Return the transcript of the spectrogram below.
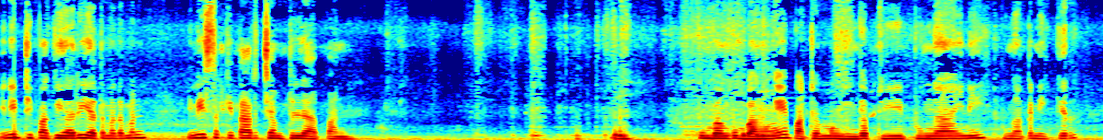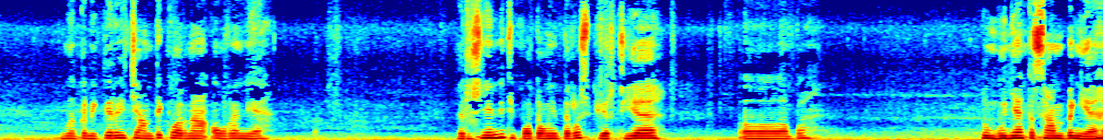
Ini di pagi hari ya teman-teman. Ini sekitar jam 8 kumbang-kumbangnya pada menghinggap di bunga ini bunga kenikir. Bunga kenikirnya cantik warna oranye ya harusnya ini dipotongin terus biar dia uh, apa tumbuhnya ke samping ya.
